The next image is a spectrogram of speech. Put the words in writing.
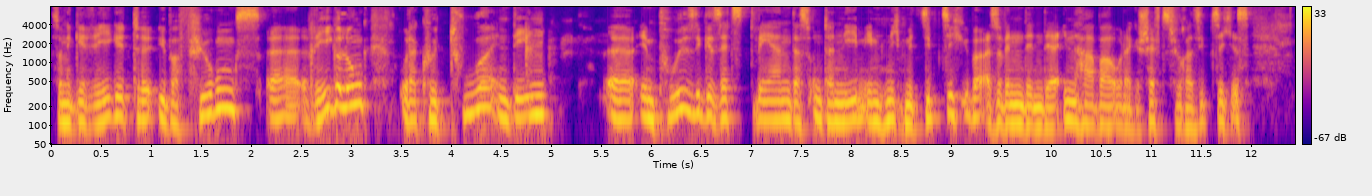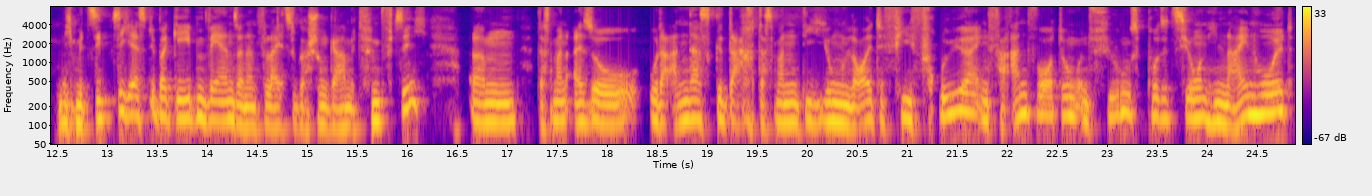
so eine geregelte Überführungsregelung äh, oder Kultur, in denen äh, Impulse gesetzt wären, das Unternehmen eben nicht mit 70 über, also wenn denn der Inhaber oder Geschäftsführer 70 ist, nicht mit 70 erst übergeben wären, sondern vielleicht sogar schon gar mit 50. Ähm, dass man also, oder anders gedacht, dass man die jungen Leute viel früher in Verantwortung und Führungsposition hineinholt,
